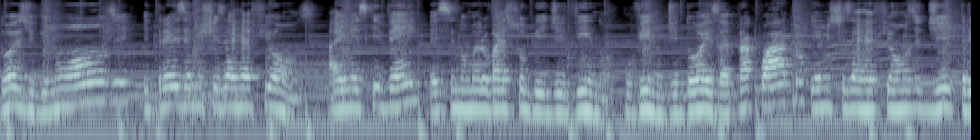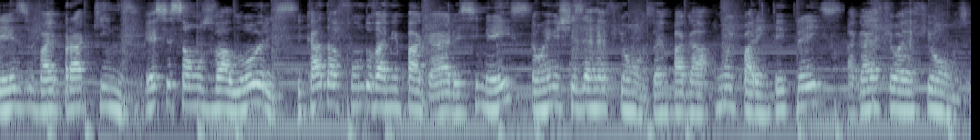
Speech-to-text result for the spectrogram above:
dois de Vino 11 e três MXRF 11. Aí mês que vem esse número vai subir de Vino, o Vino de 2 vai para 4 e MXRF 11 de 13 vai para 15. Esses são os valores que cada fundo vai me pagar esse mês. Então MXRF 11 vai me pagar 1,43, HFOF 11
